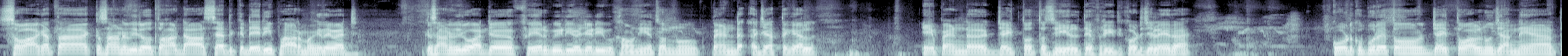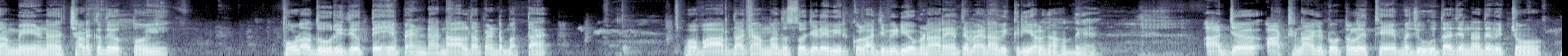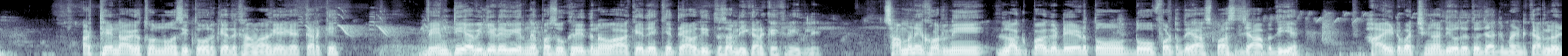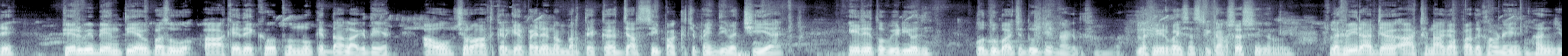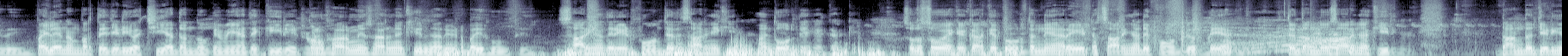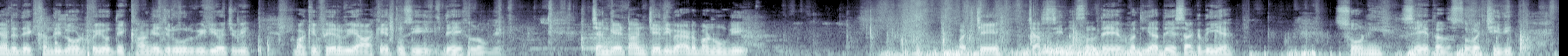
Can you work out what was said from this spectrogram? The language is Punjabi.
ਸਵਾਗਤ ਹੈ ਕਿਸਾਨ ਵੀਰੋ ਤੁਹਾਡਾ ਸਿੱਧਕ ਡੇਰੀ ਫਾਰਮਿੰਗ ਦੇ ਵਿੱਚ। ਕਿਸਾਨ ਵੀਰੋ, ਅੱਜ ਫੇਰ ਵੀਡੀਓ ਜਿਹੜੀ ਵਿਖਾਉਣੀ ਹੈ ਤੁਹਾਨੂੰ ਪਿੰਡ ਅਜਤਗਲ। ਇਹ ਪਿੰਡ ਜੈਤੋ ਤਹਿਸੀਲ ਤੇ ਫਰੀਦਕੋਟ ਜ਼ਿਲ੍ਹੇ ਦਾ। ਹੈ। ਕੋਟਕਪੂਰੇ ਤੋਂ ਜੈਤੋਵਾਲ ਨੂੰ ਜਾਂਦੇ ਆ ਤਾਂ ਮੇਨ ਸੜਕ ਦੇ ਉੱਤੋਂ ਹੀ ਥੋੜਾ ਦੂਰੀ ਦੇ ਉੱਤੇ ਇਹ ਪਿੰਡ ਹੈ ਨਾਲ ਦਾ ਪਿੰਡ ਮੱਤਾ ਹੈ। ਵਪਾਰ ਦਾ ਕੰਮ ਆ। ਦੋਸਤੋ ਜਿਹੜੇ ਵੀਰ ਕੋਲ ਅੱਜ ਵੀਡੀਓ ਬਣਾ ਰਹੇ ਆ ਤੇ ਵਹਿੜਾਂ ਵਿਕਰੀ ਵਾਲੀਆਂ ਹੁੰਦੀਆਂ। ਅੱਜ 8 ਨਾਗ ਟੋਟਲ ਇੱਥੇ ਮੌਜੂਦ ਆ, ਜਿਨ੍ਹਾਂ ਦੇ ਵਿੱਚੋਂ ਅੱਠੇ ਨਾਗ ਤੁਹਾਨੂੰ ਅਸੀਂ ਤੋੜ ਕੇ ਦਿਖਾਵਾਂਗੇ ਇੱਕ ਇੱਕ ਕਰਕੇ। ਬੇਨਤੀ ਆ ਵੀ ਜਿਹੜੇ ਵੀਰ ਨੇ ਪਸ਼ੂ ਖਰੀਦਣਾ ਉਹ ਆ ਕੇ ਦੇਖੇ ਤੇ ਆਪਦੀ ਤਸੱਲੀ ਕਰਕੇ ਖਰੀਦ ਲੇ ਸਾਹਮਣੇ ਖੁਰਨੀ ਲਗਭਗ 1.5 ਤੋਂ 2 ਫੁੱਟ ਦੇ ਆਸ-ਪਾਸ ਜਾਪਦੀ ਹੈ। ਹਾਈਟ ਵੱਛੀਆਂ ਦੀ ਉਹਦੇ ਤੋਂ ਜੱਜਮੈਂਟ ਕਰ ਲਿਓ ਜੇ। ਫਿਰ ਵੀ ਬੇਨਤੀ ਹੈ ਵੀ ਪਸ਼ੂ ਆ ਕੇ ਦੇਖੋ, ਤੁਹਾਨੂੰ ਕਿੱਦਾਂ ਲੱਗਦੇ ਆ। ਆਓ ਸ਼ੁਰੂਆਤ ਕਰਕੇ ਪਹਿਲੇ ਨੰਬਰ ਤੇ ਇੱਕ ਜਰਸੀ ਪੱਖ 'ਚ ਪੈਂਦੀ ਵੱਛੀ ਹੈ। ਇਹਦੇ ਤੋਂ ਵੀਡੀਓ ਦੀ। ਉਦੋਂ ਬਾਅਦ ਚ ਦੂਜੇ ਨਾਗ ਦਿਖਾਊਂਗਾ। ਲਖਵੀਰ ਬਾਈ ਸਤਿ ਸ਼੍ਰੀ ਅਕਾਲ। ਸਤਿ ਸ਼੍ਰੀ ਅਕਾਲ ਲਖਵੀਰ ਅੱਜ 8 ਨਾਗ ਆਪਾਂ ਦਿਖਾਉਣੇ ਆ। ਹਾਂਜੀ ਬਈ। ਪਹਿਲੇ ਨੰਬਰ ਤੇ ਜਿਹੜੀ ਵੱਛੀ ਆ ਦੰਦੋਂ ਕਿਵੇਂ ਆ ਤੇ ਕੀ ਰੇਟ ਕਨਫਰਮ ਹੀ ਸਾਰੀਆਂ ਖੀਰੀਆਂ ਰੇਟ ਬਾਈ ਫੋਨ ਤੇ। ਸਾਰੀਆਂ ਦੇ ਰੇਟ ਫੋਨ ਤੇ ਤੇ ਸਾਰੀਆਂ ਹਾਂਜੀ। ਤੋਰ ਦੇ ਕੇ ਕਰਕੇ। ਸੋ ਦੱਸੋ ਇੱਕ ਇੱਕ ਕਰਕੇ ਤੋਰ ਦਿੰਨੇ ਆ। ਰੇਟ ਸਾਰੀਆਂ ਦੇ ਫੋਨ ਦੇ ਉੱਤੇ ਆ ਤੇ ਦੰਦੋਂ ਸਾਰੀਆਂ ਖੀਰੀਆਂ। ਦੰਦ ਜਿਹੜੀਆਂ ਦੇ ਦੇਖਣ ਦੀ ਲੋੜ ਪਈ ਉਹ ਦੇਖਾਂਗੇ ਜ਼ਰੂਰ ਵੀਡੀਓ 'ਚ ਵੀ। ਬਾਕੀ ਫਿਰ ਵੀ ਆ ਕੇ ਤੁਸੀਂ ਦੇਖ ਲਓਗੇ। ਚੰਗੇ ਢਾਂਚੇ ਦੀ ਵੈੜ ਬਣੂਗੀ। ਬੱਚੇ ਜਰਸੀ ਨਸਲ ਦੇ ਵਧੀਆ ਦੇ ਸਕਦੀ ਹੈ। ਸੋਹਣੀ ਸਿਹਤ ਆ ਦੋਸਤੋ ਬੱਚੀ ਦੀ।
